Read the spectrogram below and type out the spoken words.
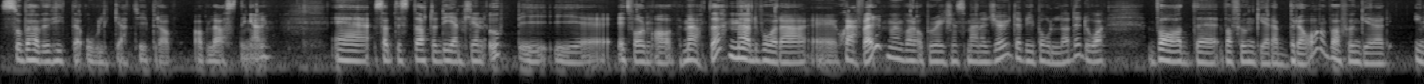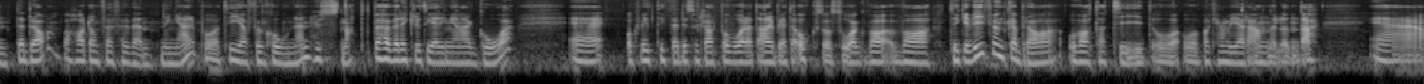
så behöver vi hitta olika typer av, av lösningar. Eh, så att det startade egentligen upp i, i eh, ett form av möte med våra eh, chefer, med våra operations manager, där vi bollade då vad, eh, vad fungerar bra, vad fungerar inte bra, vad har de för förväntningar på TA-funktionen, hur snabbt behöver rekryteringarna gå? Eh, och vi tittade såklart på vårt arbete också och såg vad, vad tycker vi funkar bra och vad tar tid och, och vad kan vi göra annorlunda? Eh,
